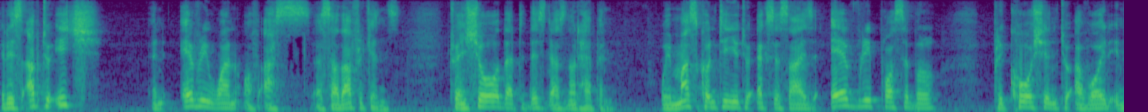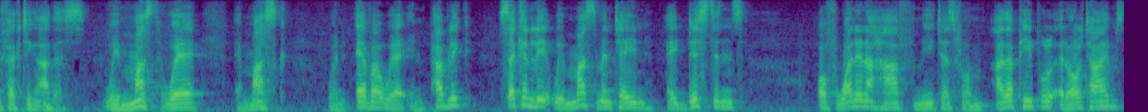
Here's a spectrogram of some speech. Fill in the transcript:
It is up to each and every one of us as South Africans to ensure that this does not happen. We must continue to exercise every possible precaution to avoid infecting others. We must wear a mask whenever we are in public. Secondly, we must maintain a distance of one and a half meters from other people at all times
